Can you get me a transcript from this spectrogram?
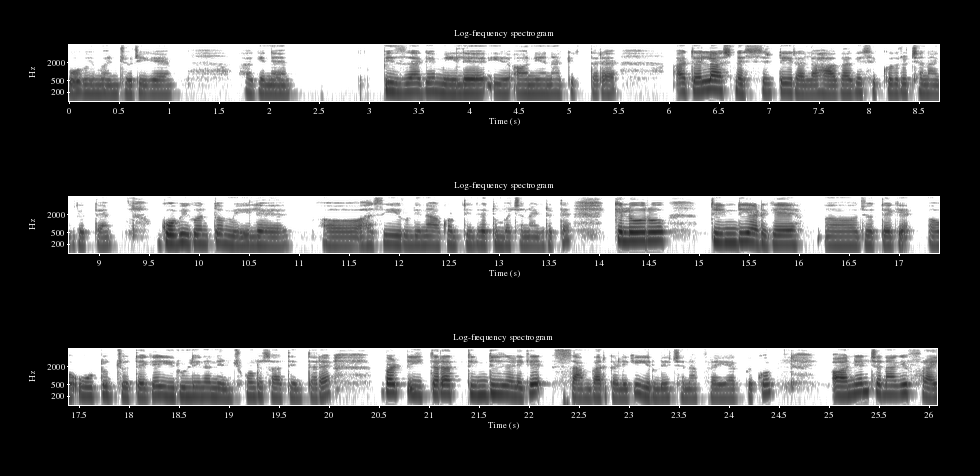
ಗೋಬಿ ಮಂಚೂರಿಗೆ ಹಾಗೆಯೇ ಪಿಜ್ಜಾಗೆ ಮೇಲೆ ಆನಿಯನ್ ಹಾಕಿರ್ತಾರೆ. ಅದೆಲ್ಲ ಅಷ್ಟು ನೆಸೆಸಿಟಿ ಇರಲ್ಲ, ಹಾಗಾಗಿ ಸಿಕ್ಕಿದ್ರೂ ಚೆನ್ನಾಗಿರುತ್ತೆ. ಗೋಬಿಗಂತೂ ಮೇಲೆ ಹಸಿ ಈರುಳ್ಳಿನ ಹಾಕೊಂಡು ತಿಂದರೆ ತುಂಬ ಚೆನ್ನಾಗಿರುತ್ತೆ. ಕೆಲವರು ತಿಂಡಿ ಅಡುಗೆ ಜೊತೆಗೆ ಊಟದ ಜೊತೆಗೆ ಈರುಳ್ಳಿನ ನೆಂಚ್ಕೊಂಡು ಸಹ ತಿಂತಾರೆ. ಬಟ್ ಈ ಥರ ತಿಂಡಿಗಳಿಗೆ, ಸಾಂಬಾರುಗಳಿಗೆ ಈರುಳ್ಳಿ ಚೆನ್ನಾಗಿ ಫ್ರೈ ಆಗಬೇಕು. ಆನಿಯನ್ ಚೆನ್ನಾಗಿ ಫ್ರೈ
